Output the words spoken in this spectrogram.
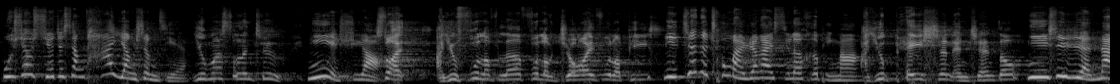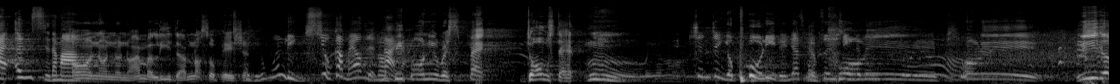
我需要学着像他一样圣洁。You must learn too. 你也需要。 So I, are you full of love, full of joy, full of peace? 你真的充满仁爱、喜乐、和平吗？ Are you patient and gentle? 你是忍耐、恩慈的吗？ Oh, no, no, no. I'm a leader. I'm not so 哎 patient. 呀我领袖干嘛要忍 No, 耐啊、 people only respect those that, mm, you know, 真正有魄力的人家才 they're 尊敬的。 poorly, poorly. Leader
